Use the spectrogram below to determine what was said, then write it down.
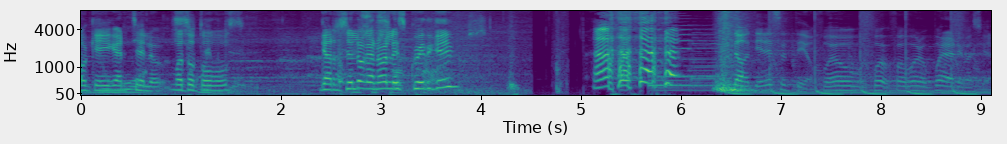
Ok, Garchelo, mató a todos. ¿Garchelo ganó el Squid Game? No, tiene sentido. Fue, fue, fue bueno, buena animación.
